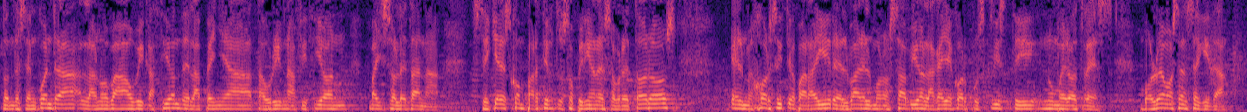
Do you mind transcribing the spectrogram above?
donde se encuentra la nueva ubicación de la Peña Taurina Afición Vallisoletana. Si quieres compartir tus opiniones sobre toros, el mejor sitio para ir, el Bar El Monosabio, en la calle Corpus Christi número 3. Volvemos enseguida.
